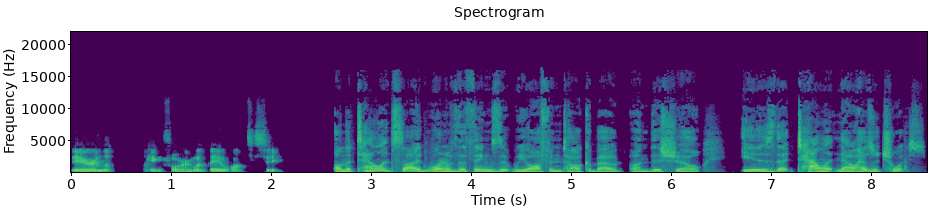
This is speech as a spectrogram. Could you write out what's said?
they're looking for and what they want to see. On the talent side, one of the things that we often talk about on this show is that talent now has a choice.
